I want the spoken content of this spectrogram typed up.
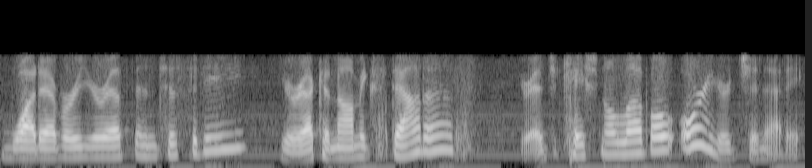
Whatever your ethnicity, your economic status, your educational level, or your genetics.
